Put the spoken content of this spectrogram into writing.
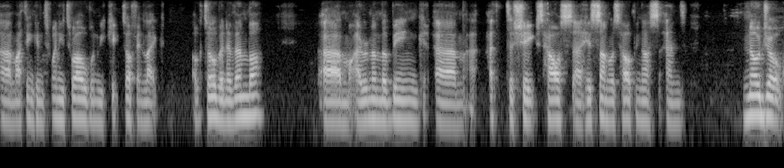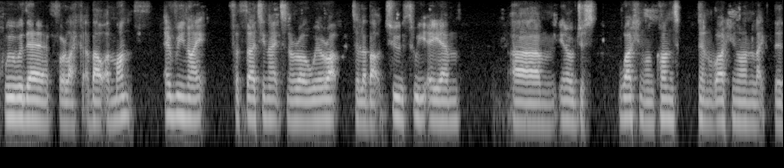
Um, I think in 2012 when we kicked off in like October, November, um, I remember being um, at the Sheikh's house. Uh, his son was helping us, and no joke, we were there for like about a month every night for 30 nights in a row. We were up till about 2, 3 a.m. Um, you know, just working on content, working on like the,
